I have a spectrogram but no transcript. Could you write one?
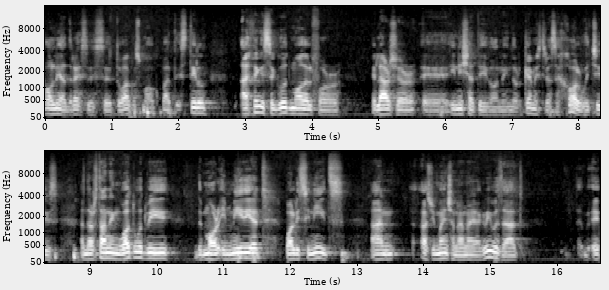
only addresses uh, tobacco smoke, but still, I think it's a good model for a larger uh, initiative on indoor chemistry as a whole, which is understanding what would be the more immediate policy needs. And as you mentioned, and I agree with that, uh,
